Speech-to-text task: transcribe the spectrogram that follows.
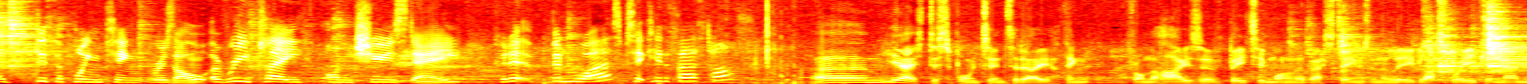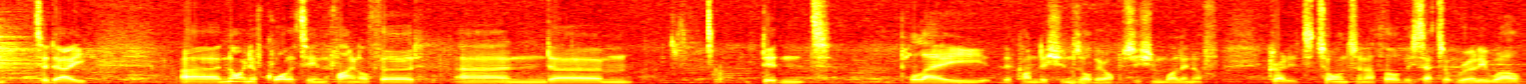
a disappointing result. A replay on Tuesday. Could it have been worse, particularly the first half? Um, yeah, it's disappointing today. I think from the highs of beating one of the best teams in the league last week, and then today, uh, not enough quality in the final third, and um, didn't play the conditions or the opposition well enough. Credit to Taunton, I thought they set up really well.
